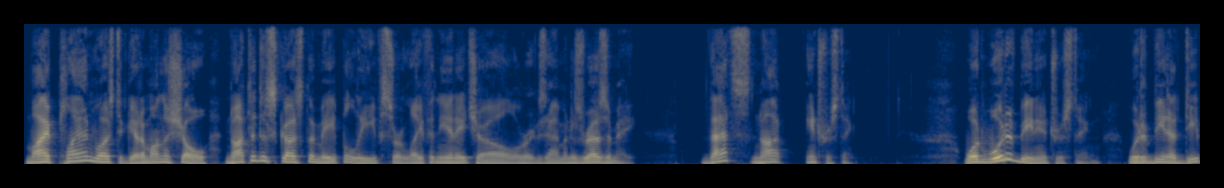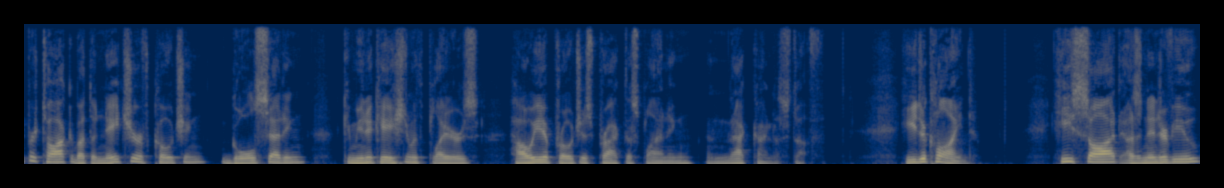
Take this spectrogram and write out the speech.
My plan was to get him on the show, not to discuss the Maple Leafs or life in the NHL or examine his resume. That's not interesting. What would have been interesting would have been a deeper talk about the nature of coaching, goal setting, communication with players, how he approaches practice planning, and that kind of stuff. He declined. He saw it as an interview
